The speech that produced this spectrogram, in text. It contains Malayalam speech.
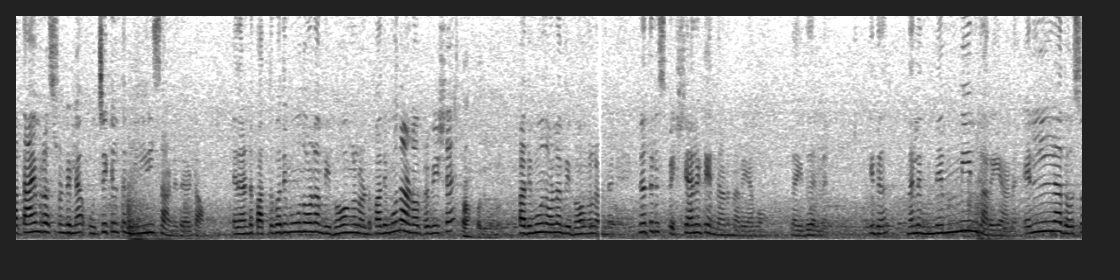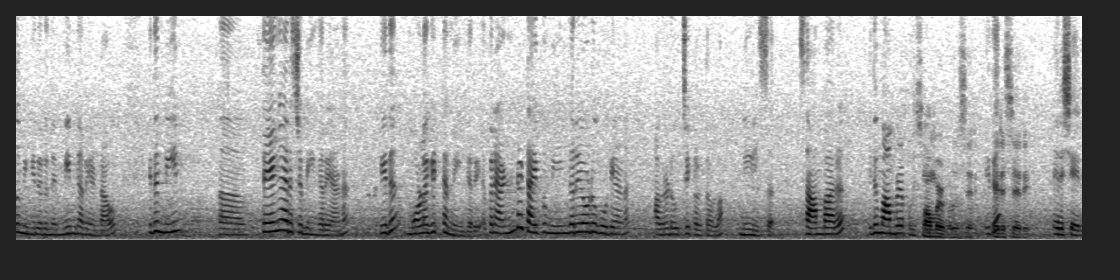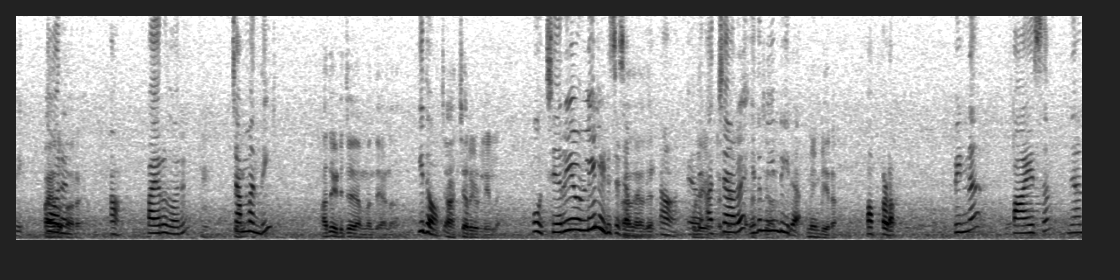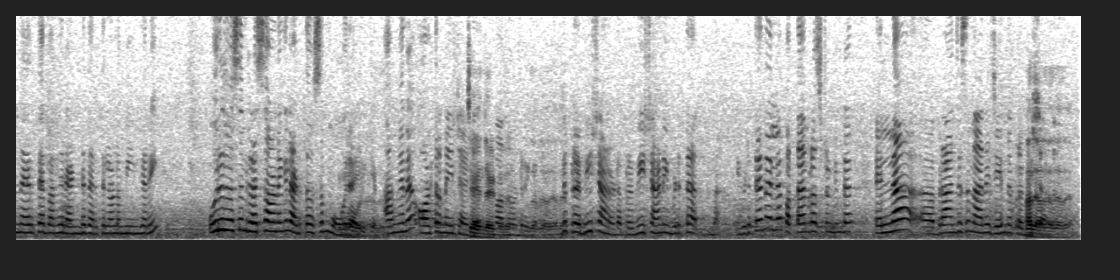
പത്തായം റെസ്റ്റോറന്റിലെ ഉച്ചക്കലത്തെ മീൽസ് ആണിത് കേട്ടോ. ഏതാണ്ട് പത്ത് പതിമൂന്നോളം വിഭവങ്ങളുണ്ട്. പതിമൂന്നാണോ പ്രവീഷ? പതിമൂന്നോളം വിഭവങ്ങളുണ്ട്. ഇതിനകത്തൊരു സ്പെഷ്യാലിറ്റി എന്താണെന്ന് അറിയാമോ? ഇത് തന്നെ. ഇത് നല്ല നെമ്മീൻ കറിയാണ്. എല്ലാ ദിവസവും ഇങ്ങനെ ഒരു നെമ്മീൻ കറി ഉണ്ടാവും. ഇത് മീൻ തേങ്ങ അരച്ച മീൻ കറിയാണ്. ഇത് മുളകിട്ട മീൻകറി അപ്പോൾ രണ്ട് ടൈപ്പ് മീൻകറിയോട് കൂടിയാണ് അവരുടെ ഉച്ചക്കലത്തുള്ള മീൽസ് സാമ്പാർ ഇത് മാമ്പഴ പുളിശ്ശേരി പുളിശ്ശേരി എരിശ്ശേരി. എരിശ്ശേരി. തോരൻ. ആ പയറ് തോരൻ ചമ്മന്തി. അത് ഇടിച്ച ചമ്മന്തിയാണ്. ഇതോ? ആ ചെറിയുള്ളിയില്ല ഓ ചെറിയ ഉള്ളിയിൽ ഇടിച്ച ചമ്മന്തി. ആ അച്ചാറ് ഇത് മീൻപീര. മീൻപീര. മീൻ പീര പപ്പടം. പിന്നെ പായസം ഞാൻ നേരത്തെ പറഞ്ഞ രണ്ട് തരത്തിലുള്ള മീൻകറി. ഒരു ദിവസം രസമാണെങ്കിൽ അടുത്ത ദിവസം മോരായിരിക്കും. അങ്ങനെ ഓൾട്ടർനേറ്റ് ആയിട്ട് വന്നുകൊണ്ടിരിക്കും ഇത് പ്രബീഷാണ് കേട്ടോ. പ്രബീഷാണ് ഇവിടുത്തെ ഇവിടുത്തെ എന്നല്ല പത്താം റെസ്റ്റോറന്റിന്റെ എല്ലാ ബ്രാഞ്ചസും മാനേജ് ചെയ്യുന്ന പ്രബീഷാണ്. അതെ അതെ.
